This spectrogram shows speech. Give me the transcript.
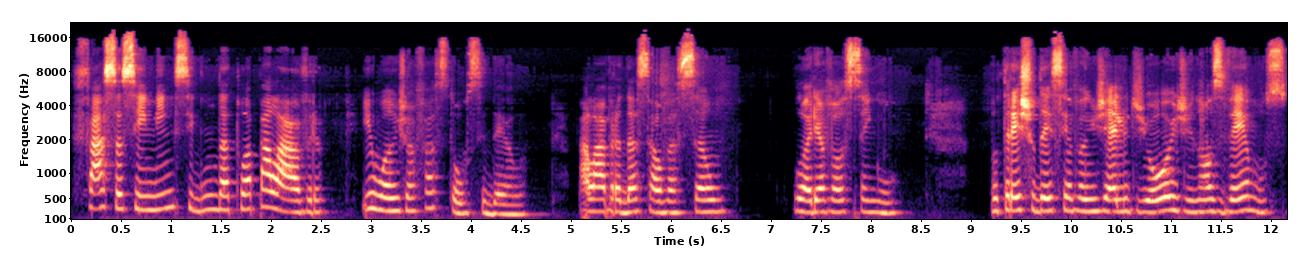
faça-se em mim segundo a tua palavra. E o anjo afastou-se dela. Palavra da salvação, glória a vós, Senhor. No trecho desse evangelho de hoje, nós vemos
